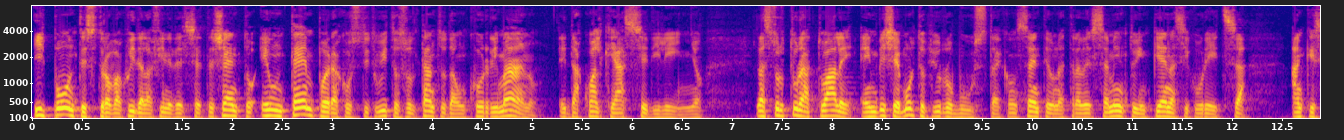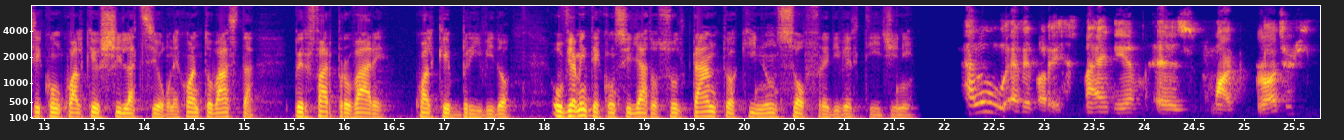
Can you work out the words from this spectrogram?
Il ponte si trova qui dalla fine del Settecento e un tempo era costituito soltanto da un corrimano e da qualche asse di legno. La struttura attuale è invece molto più robusta e consente un attraversamento in piena sicurezza, anche se con qualche oscillazione, quanto basta per far provare qualche brivido. Ovviamente è consigliato soltanto a chi non soffre di vertigini. Hello, everybody. My name is Mark Rogers.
